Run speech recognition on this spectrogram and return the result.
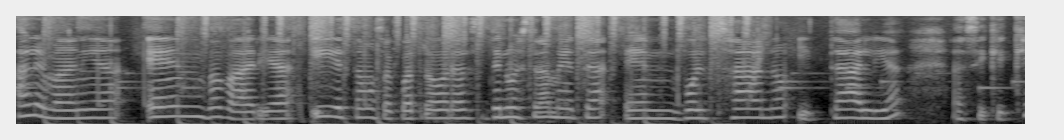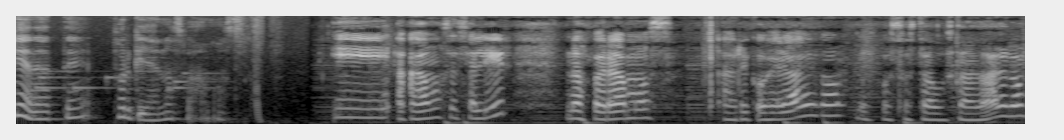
Alemania, en Bavaria y estamos a cuatro horas de nuestra meta en Bolzano, Italia. Así que quédate porque ya nos vamos. Y acabamos de salir, nos paramos a recoger algo. Mi esposo está buscando algo.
